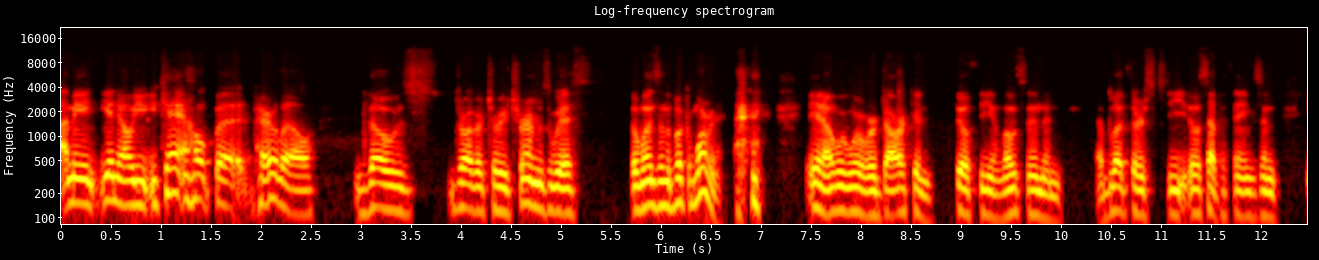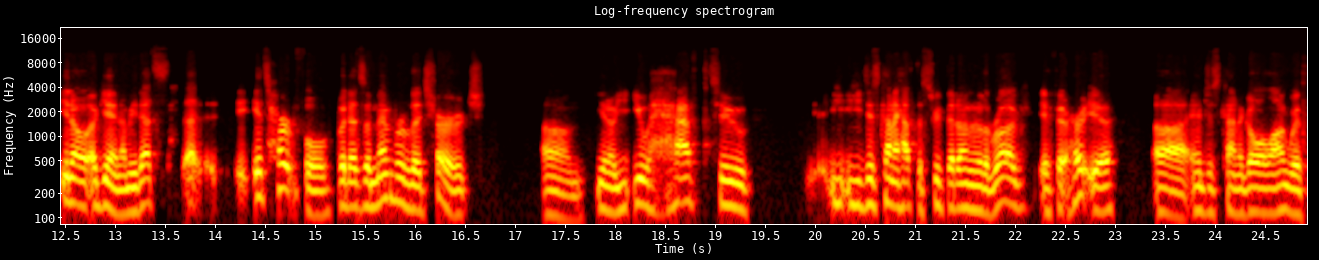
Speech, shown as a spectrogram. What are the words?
I mean, you know, you, you can't help but parallel those derogatory terms with the ones in the Book of Mormon. you know, where we're dark and filthy and loathsome and bloodthirsty, those type of things. And you know, again, I mean, that's that, it's hurtful. But as a member of the church, um, you know, you, you have to, you, just kind of have to sweep that under the rug if it hurt you, uh, and just kind of go along with,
